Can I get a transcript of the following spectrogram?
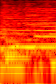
Sia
